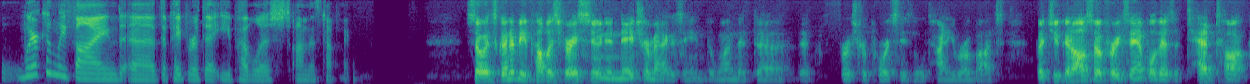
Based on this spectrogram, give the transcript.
Where can we find uh, the paper that you published on this topic? So it's going to be published very soon in Nature magazine, the one that, uh, that first reports these little tiny robots. But you can also, for example, there's a TED talk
